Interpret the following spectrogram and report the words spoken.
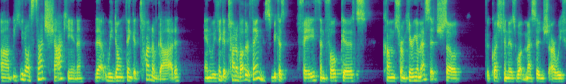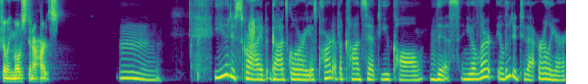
Um, you know, it's not shocking that we don't think a ton of God and we think a ton of other things because faith and focus comes from hearing a message. So the question is, what message are we feeling most in our hearts? Mm. You describe God's glory as part of a concept you call this, and you alert, alluded to that earlier.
